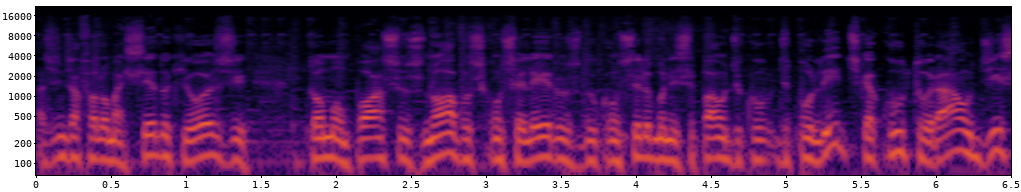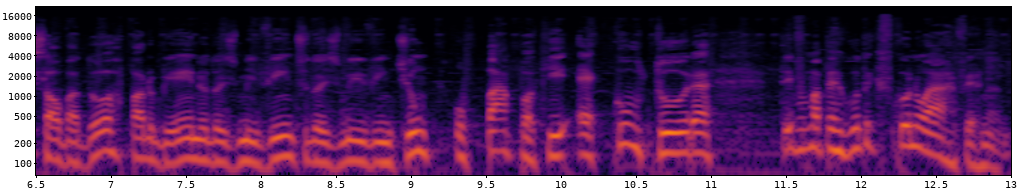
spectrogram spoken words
A gente já falou mais cedo que hoje tomam posse os novos conselheiros do Conselho Municipal de, de Política Cultural de Salvador para o biênio 2020-2021. O papo aqui é cultura. Teve uma pergunta que ficou no ar, Fernando.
